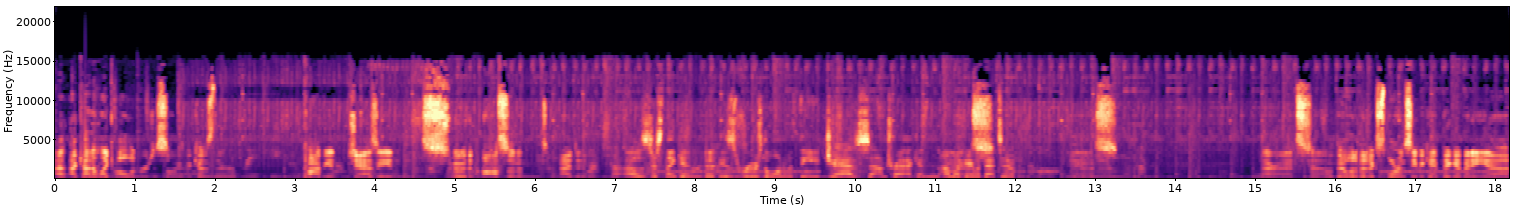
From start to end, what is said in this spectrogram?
I, I kind of like all of Rouge's songs because they're poppy and jazzy and smooth and awesome, and I dig it. I was just thinking, is Rouge the one with the jazz soundtrack? And I'm okay with that too. Yes. Alright, so we'll do a little bit of exploring, see if we can't pick up any uh,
